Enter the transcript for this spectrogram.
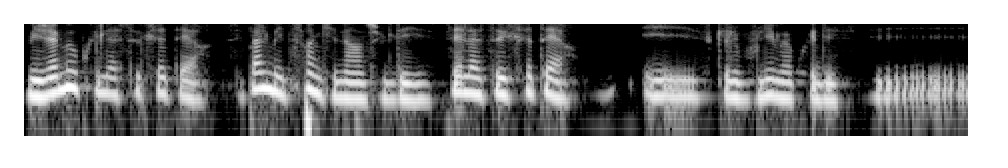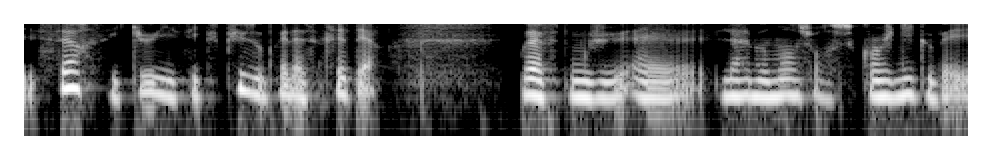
mais jamais auprès de la secrétaire. C'est pas le médecin qui l'a insulté, c'est la secrétaire. Et ce qu'elle voulait, ma prédécesseur, c'est qu'il s'excuse auprès de la secrétaire. Bref, donc je, là, à moment, sur, ce- quand je dis que ben,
